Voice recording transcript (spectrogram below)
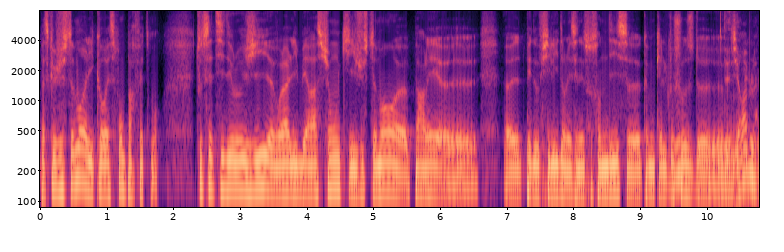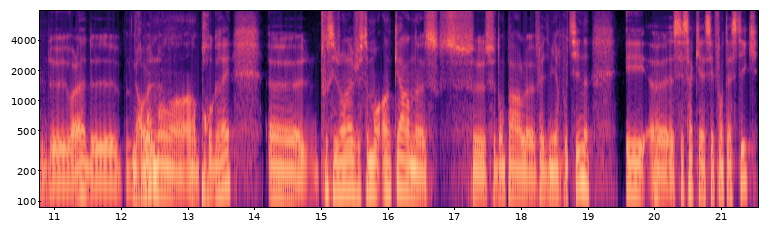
Parce que justement, elle y correspond parfaitement. Toute cette idéologie, euh, voilà, libération qui justement euh, parlait euh, euh, de pédophilie dans les années 70 euh, comme quelque Mmh. chose de Désirable. de voilà, de Normal. un, un progrès. Euh, tous ces gens-là justement incarnent ce- ce dont parle Vladimir Poutine. Et euh, c'est ça qui est assez fantastique,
